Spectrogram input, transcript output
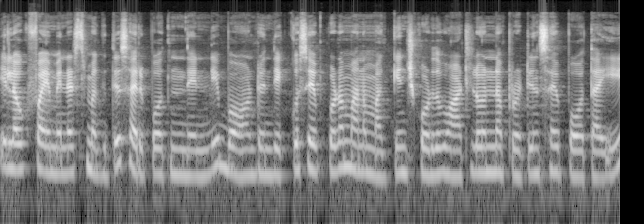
ఇలా ఒక ఫైవ్ మినిట్స్ మగ్గితే సరిపోతుందండి. బాగుంటుంది. ఉంటుంది. ఎక్కువసేపు కూడా మనం మగ్గించకూడదు. వాటిలో ఉన్న ప్రోటీన్స్ అవి పోతాయి.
